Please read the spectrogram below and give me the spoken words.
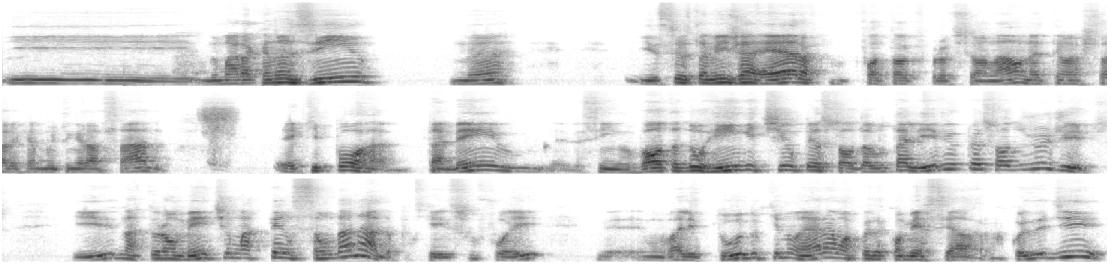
e no Maracanãzinho, né? Isso eu também já era fotógrafo profissional, né? Tem uma história que é muito engraçada, é que, porra, também, assim, volta do ringue tinha o pessoal da luta livre e o pessoal do jiu-jitsu. E, naturalmente, uma tensão danada, porque isso foi um vale tudo que não era uma coisa comercial, era uma coisa de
